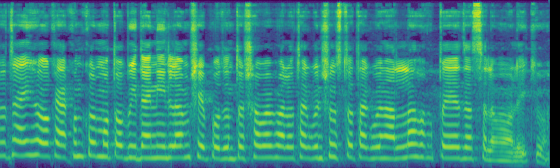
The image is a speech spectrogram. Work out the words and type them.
তো যাই হোক, এখনকার মতো বিদায় নিলাম। সে পর্যন্ত সবাই ভালো থাকবেন, সুস্থ থাকবেন। আল্লাহ হাফেজ। আসসালামু আলাইকুম।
